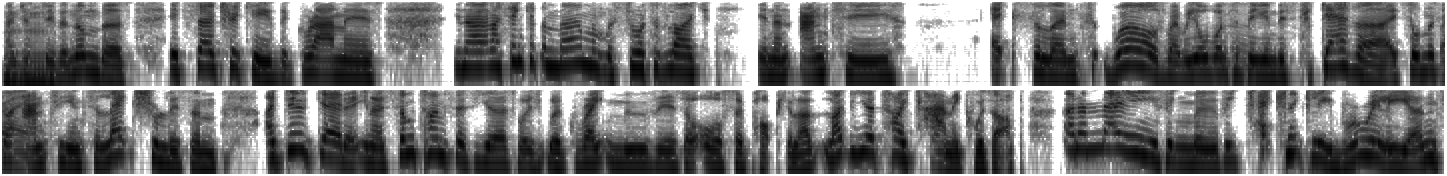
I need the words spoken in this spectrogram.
and just Mhm. see the numbers. It's so tricky. The Grammys, you know, and I think at the moment we're sort of like in an anti excellent world where we all want to be in this together. It's almost like anti intellectualism. I do get it. You know, sometimes there's years where, where great movies are also popular, like the year Titanic was up. An amazing movie, technically brilliant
